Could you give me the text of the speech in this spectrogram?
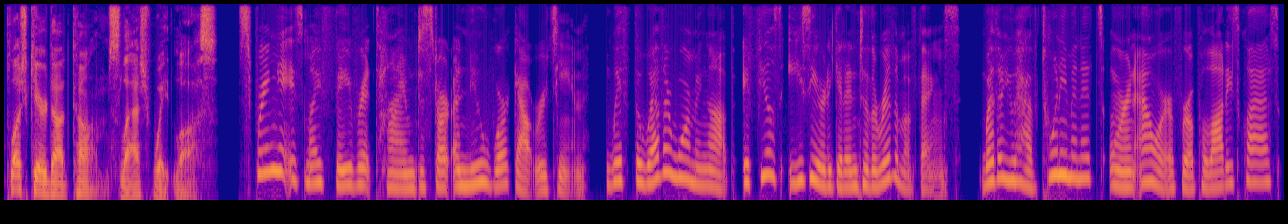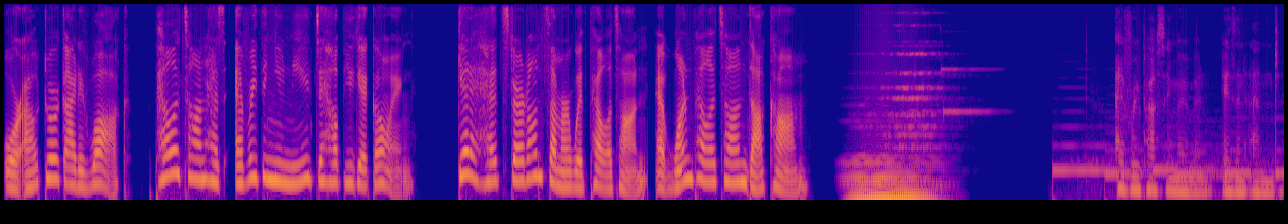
plushcare.com slash weight loss. Spring is my favorite time to start a new workout routine. With the weather warming up, it feels easier to get into the rhythm of things. Whether you have 20 minutes or an hour for a Pilates class or outdoor guided walk, Peloton has everything you need to help you get going. Get a head start on summer with Peloton at onepeloton.com. Every passing moment is an end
